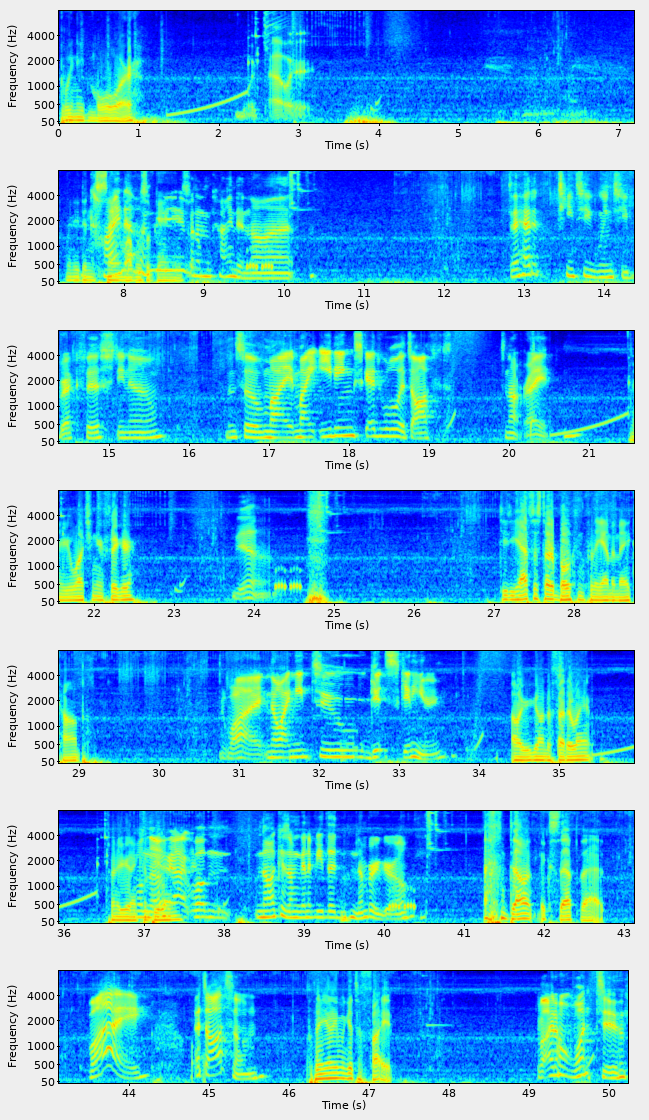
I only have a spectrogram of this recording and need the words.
But we need more. we? More power. We need insane Kinda levels of hungry, but I'm kind of not. I had a teensy weensy breakfast, you know, and so my my eating schedule it's off. It's not right. Are you watching your figure? Yeah. Dude, you have to start bulking for the MMA comp. Why? No, I need to get skinnier. Oh, you're going to featherweight? That's when you're gonna Well, compete no? I, well, no, because I'm gonna be the number girl. don't accept that. Why? That's awesome. But then you don't even get to fight. Well, I don't want to.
